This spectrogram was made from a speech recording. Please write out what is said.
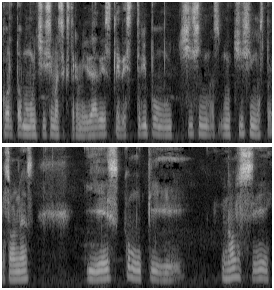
corto muchísimas extremidades, que destripo muchísimas, muchísimas personas y es como que, no lo sé,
